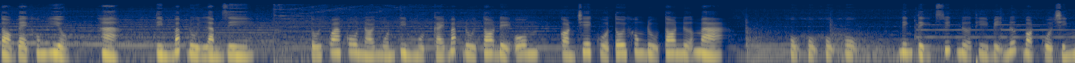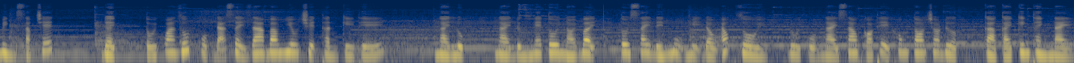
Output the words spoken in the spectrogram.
tỏ vẻ không hiểu. Hả? Tìm bắp đùi làm gì? Tối qua cô nói muốn tìm một cái bắp đùi to để ôm, còn chê của tôi không đủ to nữa mà. Khủ khủ khủ khủ. Ninh Tịch suýt nữa thì bị nước bọt của chính mình sặc chết. Đệch, tối qua rốt cuộc đã xảy ra bao nhiêu chuyện thần kỳ thế? Ngài Lục, ngài đừng nghe tôi nói bậy, tôi say đến mụ mị đầu óc rồi, đùi của ngài sao có thể không to cho được, cả cái kinh thành này,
